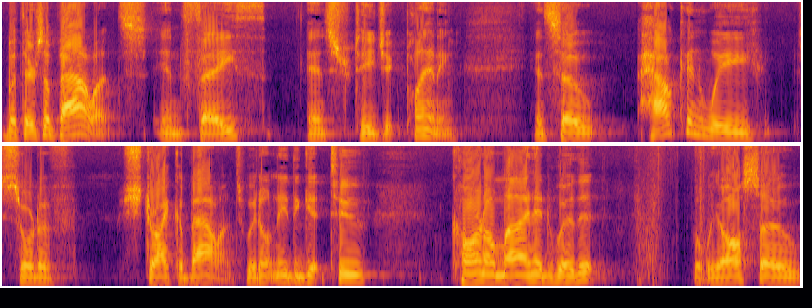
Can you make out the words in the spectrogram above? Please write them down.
but there's a balance in faith and strategic planning, and so how can we sort of strike a balance? We don't need to get too carnal minded with it, but we also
